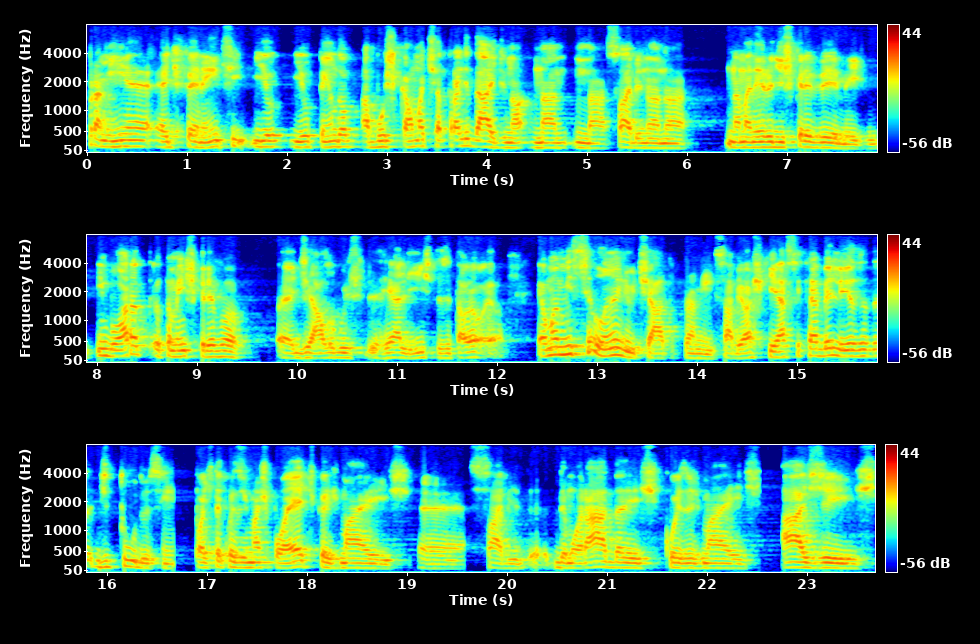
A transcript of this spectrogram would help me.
para mim é, é diferente e eu, e eu tendo a, a buscar uma teatralidade na, na, na, sabe, na, na, na maneira de escrever mesmo. Embora eu também escreva é, diálogos realistas e tal, é, é uma miscelânea o teatro para mim, sabe? Eu acho que essa que é a beleza de tudo, assim. Pode ter coisas mais poéticas, mais, é, sabe, demoradas, coisas mais ágeis,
